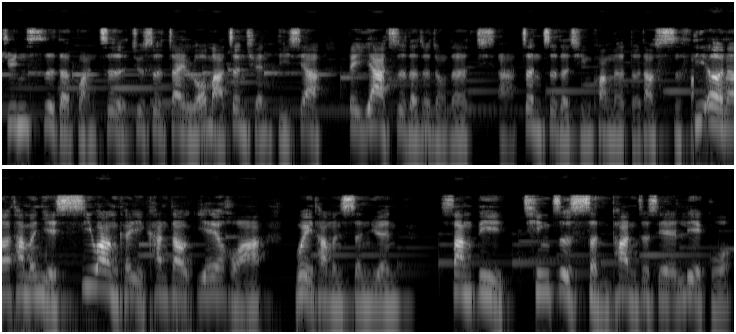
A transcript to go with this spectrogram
军事的管制，就是在罗马政权底下被压制的这种的啊政治的情况呢得到释放。第二呢，他们也希望可以看到耶和华为他们伸冤。上帝亲自审判这些列国，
